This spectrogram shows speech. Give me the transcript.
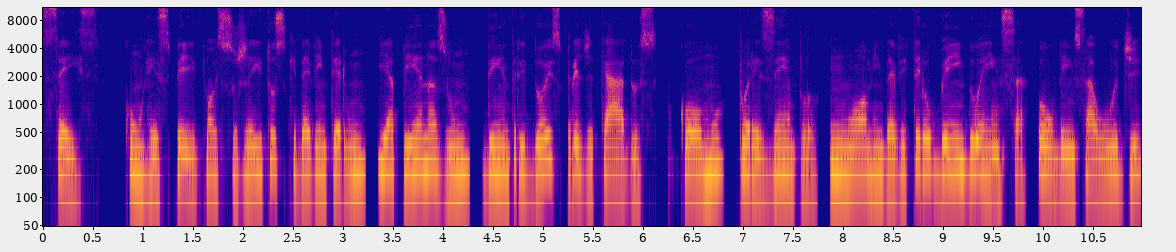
6. Com respeito aos sujeitos que devem ter um, e apenas um, dentre dois predicados, como, por exemplo, um homem deve ter ou bem doença, ou bem saúde,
